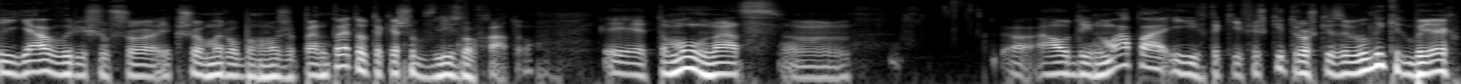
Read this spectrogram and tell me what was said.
я вирішив, що якщо ми робимо вже ПНП, то таке, щоб влізло в хату. Тому в нас А1 мапа, і такі фішки трошки завеликі, бо я їх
